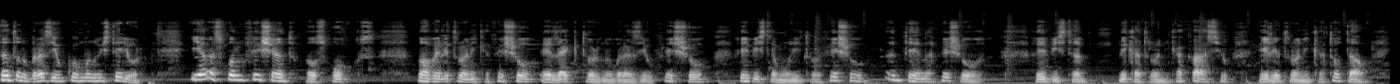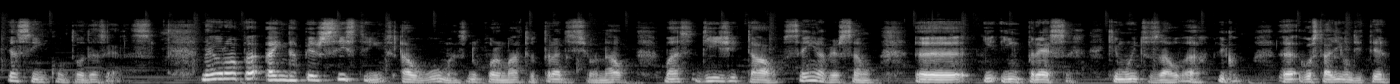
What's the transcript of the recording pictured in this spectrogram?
tanto no Brasil como no exterior. E elas foram fechando aos poucos. Nova Eletrônica fechou, Elector no Brasil fechou, Revista Monitor fechou, Antena fechou, Revista Mecatrônica Fácil, Eletrônica Total e assim com todas elas. Na Europa ainda persistem algumas no formato tradicional, mas digital, sem a versão uh, impressa que muitos uh, gostariam de ter,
